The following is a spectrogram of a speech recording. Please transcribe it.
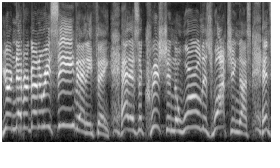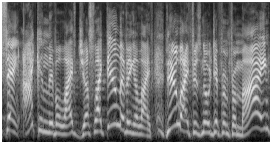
you're never going to receive anything. And as a Christian, the world is watching us and saying, I can live a life just like they're living a life. Their life is no different from mine.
